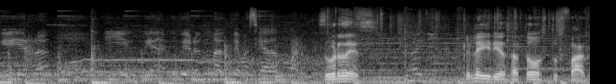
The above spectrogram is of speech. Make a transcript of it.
guerra y hubi- hubieron ma- demasiadas muertes. Lourdes, ¿qué le dirías a todos tus fans?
